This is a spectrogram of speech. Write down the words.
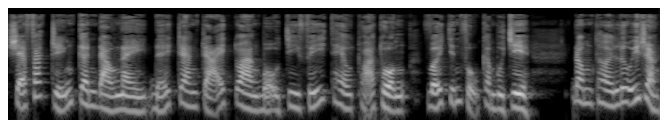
sẽ phát triển kênh đào này để trang trải toàn bộ chi phí theo thỏa thuận với chính phủ Campuchia – đồng thời lưu ý rằng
